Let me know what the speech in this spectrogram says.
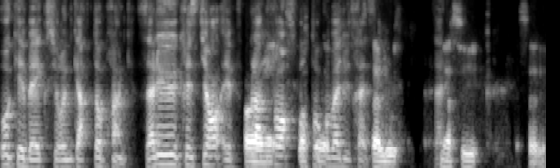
au Québec sur une carte top rank. Salut, Christian, et plein de force pour ton combat du 13. Salut. Merci. Salut.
